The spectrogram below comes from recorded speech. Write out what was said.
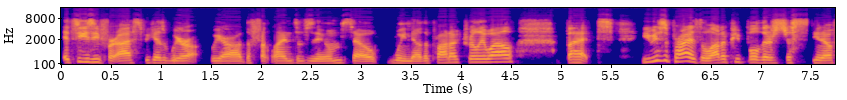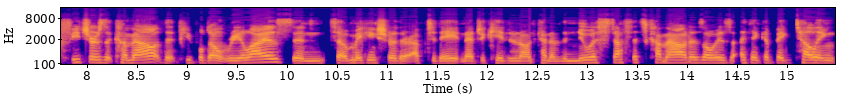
it's easy for us because we're we are on the front lines of zoom so we know the product really well. But you'd be surprised a lot of people there's just you know features that come out that people don't realize and so making sure they're up to date and educated on kind of the newest stuff that's come out is always i think a big telling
